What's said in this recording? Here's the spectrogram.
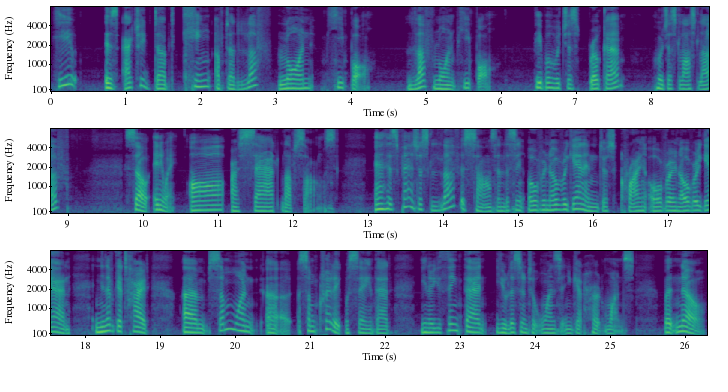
he is actually dubbed king of the lovelorn people. Lovelorn people. People who just broke up, who just lost love. So anyway, all are sad love songs. And his fans just love his songs and listening over and over again and just crying over and over again. And you never get tired. Um, someone, uh, some critic was saying that, you know, you think that you listen to it once and you get hurt once. But no,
